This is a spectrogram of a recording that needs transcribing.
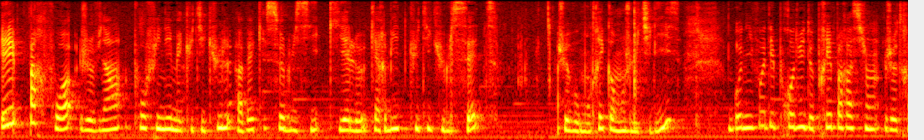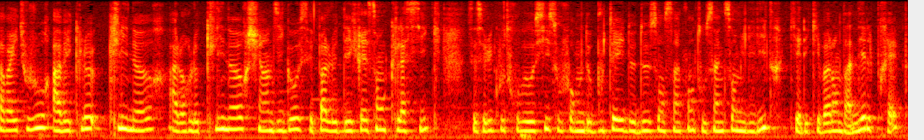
Et parfois, je viens peaufiner mes cuticules avec celui-ci qui est le Carbide Cuticule 7. Je vais vous montrer comment je l'utilise. Au niveau des produits de préparation, je travaille toujours avec le cleaner. Alors le cleaner chez Indigo, c'est pas le dégraissant classique, c'est celui que vous trouvez aussi sous forme de bouteille de 250 ou 500 ml, qui est l'équivalent d'un nail prep.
